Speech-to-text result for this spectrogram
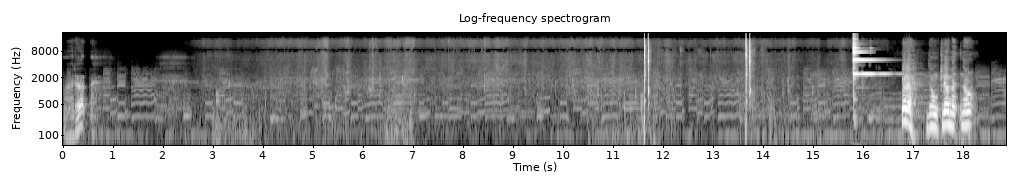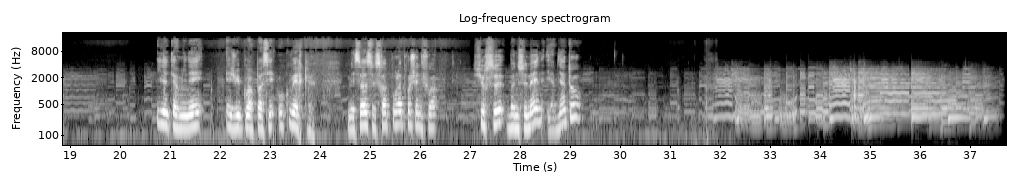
Voilà. Voilà, donc là maintenant, il est terminé et je vais pouvoir passer au couvercle. Mais ça, ce sera pour la prochaine fois. Sur ce, bonne semaine et à bientôt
